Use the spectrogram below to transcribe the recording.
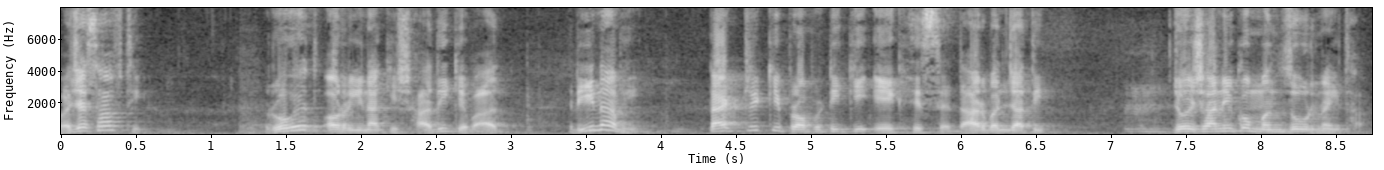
वजह साफ़ थी। रोहित और रीना की शादी के बाद रीना भी पैट्रिक की प्रॉपर्टी की एक हिस्सेदार बन जाती, जो ईशानी को मंजूर नहीं था।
